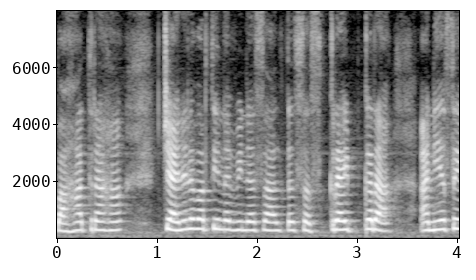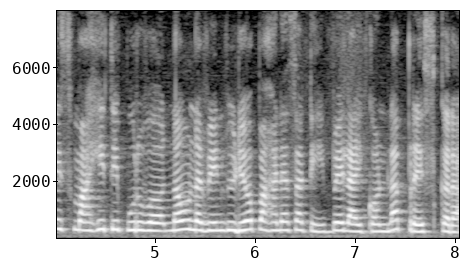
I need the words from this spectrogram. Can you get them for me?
पाहत राहा. चॅनलवरती नवीन असाल तर सबस्क्राईब करा आणि असेच माहितीपूर्व नवनवीन व्हिडिओ पाहण्यासाठी बेल आयकॉनला प्रेस करा.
